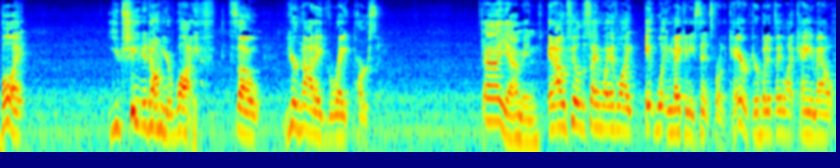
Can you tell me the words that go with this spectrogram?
but you cheated on your wife, so you're not a great person. Uh, yeah, I mean, And I would feel the same way if like it wouldn't make any sense for the character, but if they like came out,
